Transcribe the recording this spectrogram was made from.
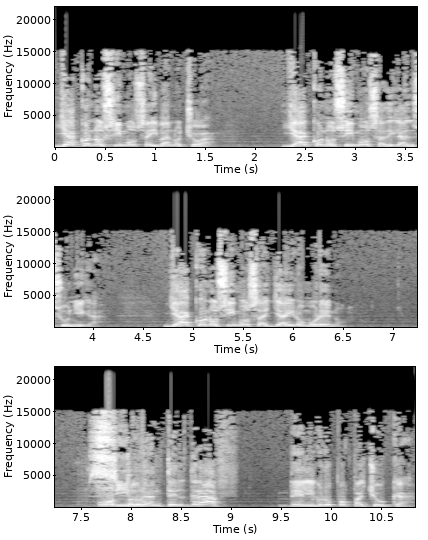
Ya conocimos a Iván Ochoa, ya conocimos a Dylan Zúñiga, ya conocimos a Jairo Moreno. Si durante el draft del Grupo Pachuca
